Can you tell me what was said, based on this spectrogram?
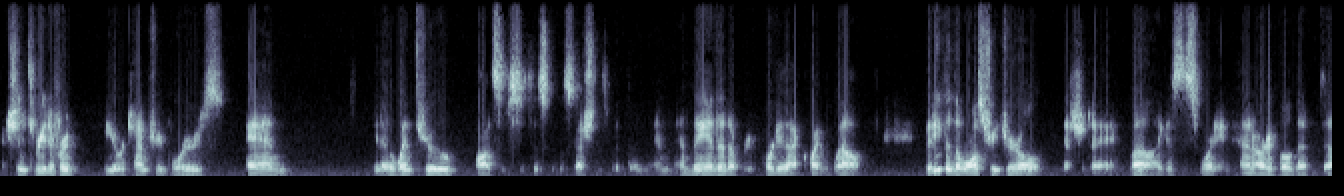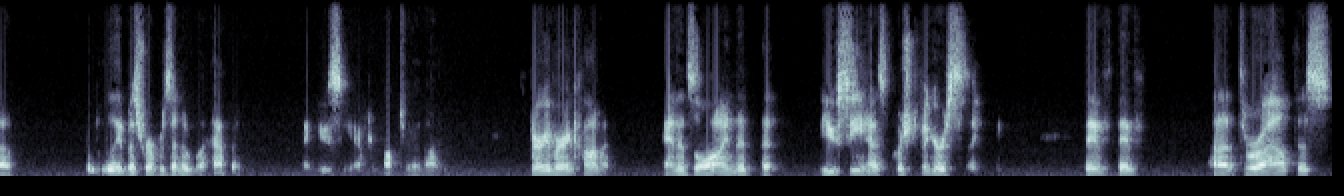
actually three different New York Times reporters and, you know, went through lots of statistical discussions with them, and, and they ended up reporting that quite well. But even the Wall Street Journal yesterday, well, I guess this morning, had an article that uh, completely misrepresented what happened at UC after Prop 209. Very, very common. And it's a line that, that UC has pushed vigorously. They've, they've uh, throughout this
